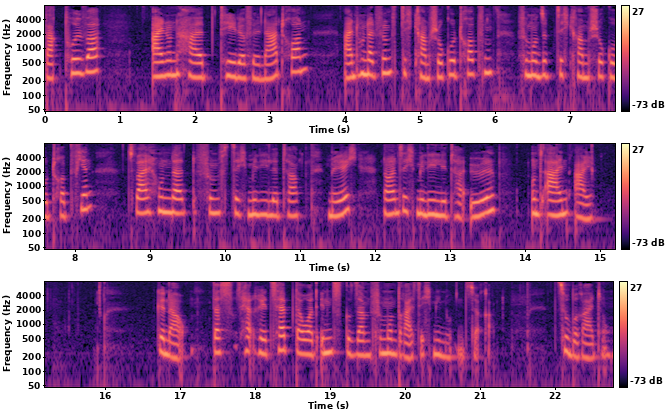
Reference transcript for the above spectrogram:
Backpulver, 1,5 Teelöffel Natron, 150 Gramm Schokotropfen, 75 Gramm Schokotröpfchen, 250 Milliliter Milch, 90 Milliliter Öl und ein Ei. Genau, das Rezept dauert insgesamt 35 Minuten circa. Zubereitung.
